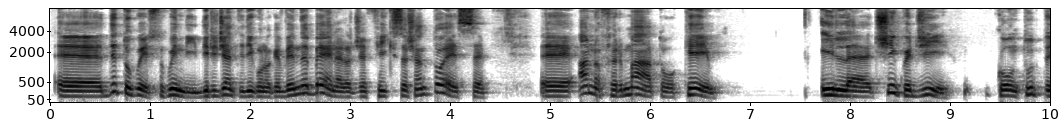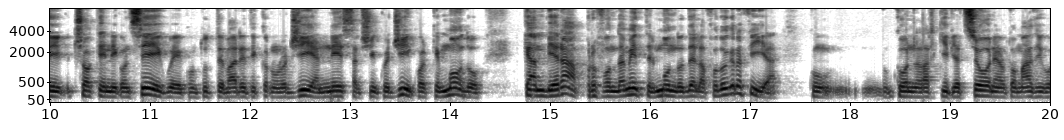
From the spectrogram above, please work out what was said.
Eh, detto questo, quindi i dirigenti dicono che vende bene la GFX 100S, eh, hanno affermato che il 5G con tutto ciò che ne consegue, con tutte le varie tecnologie annesse al 5G, in qualche modo cambierà profondamente il mondo della fotografia con, con l'archiviazione automatica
